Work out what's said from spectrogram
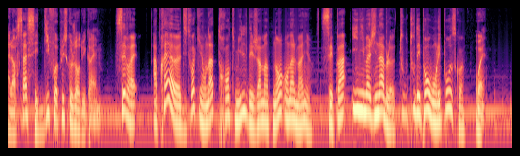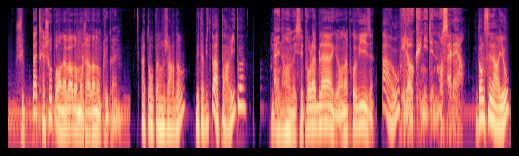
Alors ça, c'est dix fois plus qu'aujourd'hui quand même. C'est vrai. Après, euh, dis-toi qu'il y en a 30 000 déjà maintenant en Allemagne. C'est pas inimaginable, tout, tout dépend où on les pose, quoi. Ouais. Je suis pas très chaud pour en avoir dans mon jardin non plus quand même. Attends, t'as un jardin? Mais t'habites pas à Paris, toi? Mais non, mais c'est pour la blague, on improvise. Ah, ouf Il a aucune idée de mon salaire. Dans le scénario,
